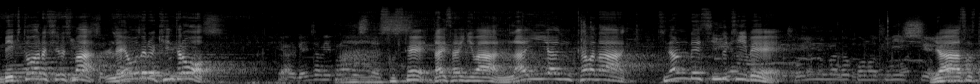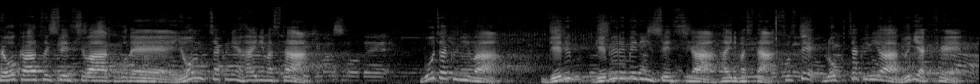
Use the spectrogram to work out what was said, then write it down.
ビクトワール広島レオネル・キンタローそして第3位にはライアン・カバナキナンレーシングチーム。いやーそして岡敦選手はここで4着に入りました。5着にはゲルゲブルメディン選手が入りました。そして6着にはブリアック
